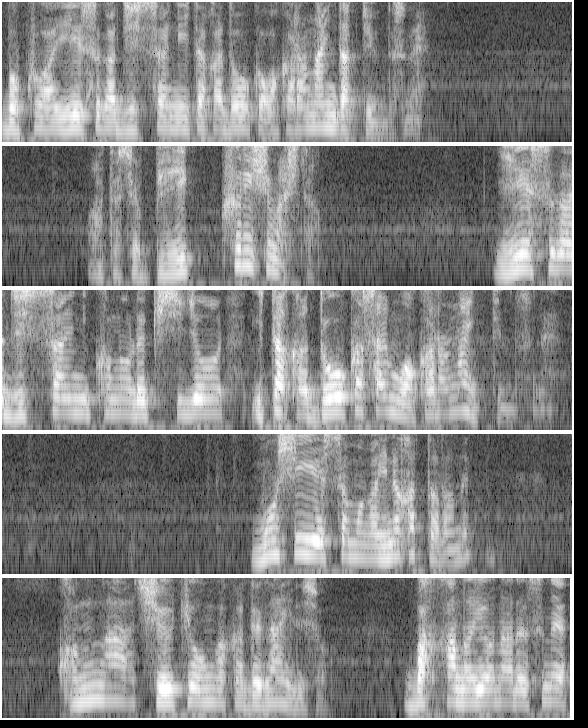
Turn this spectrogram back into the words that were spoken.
僕はイエスが実際にいたかどうかわからないんだって言うんですね。私はびっくりしました。イエスが実際にこの歴史上いたかどうかさえもわからないっていうんですね。もしイエス様がいなかったらねこんな宗教音楽が出ないでしょう。バッハのようなですね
